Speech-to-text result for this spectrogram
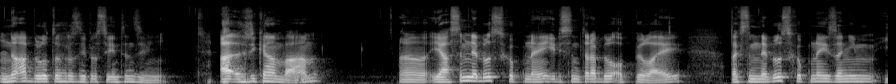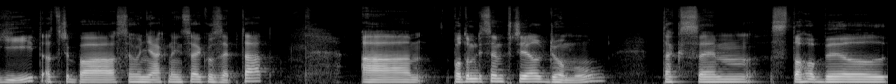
No a bylo to hrozně prostě intenzivní. A říkám vám, eh, já jsem nebyl schopný, i když jsem teda byl opilej, tak jsem nebyl schopný za ním jít a třeba se ho nějak na něco jako zeptat. A potom, když jsem přijel domů, tak jsem z toho byl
